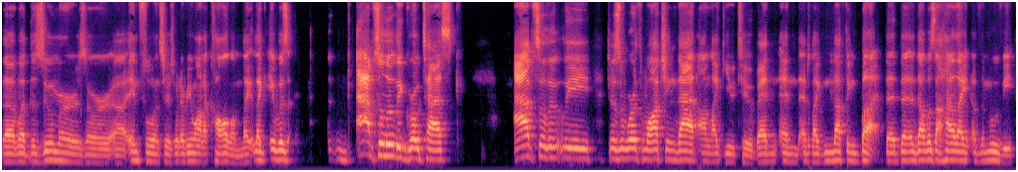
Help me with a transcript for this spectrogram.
the what the Zoomers or uh, influencers, whatever you want to call them. Like like it was absolutely grotesque. Absolutely, just worth watching that on like YouTube and and and like nothing but. That that was a highlight of the movie.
